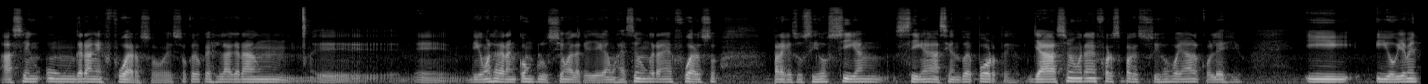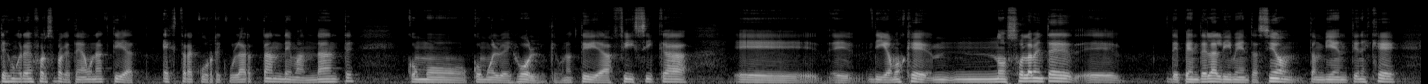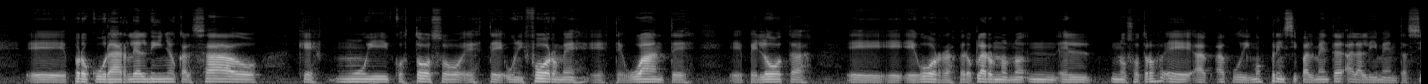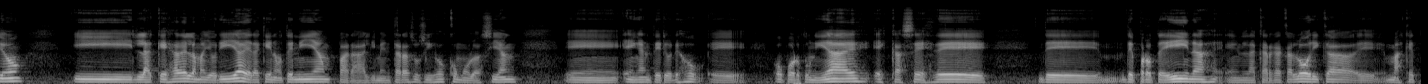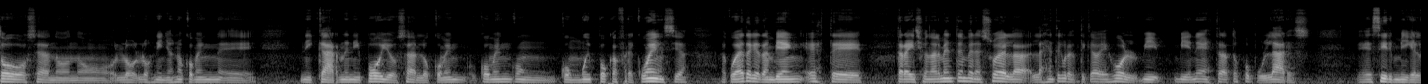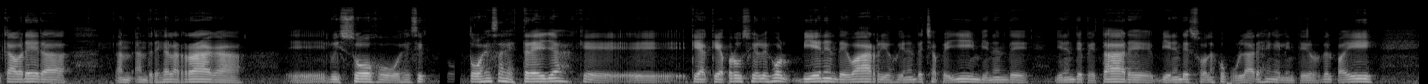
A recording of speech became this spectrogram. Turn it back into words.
hacen un gran esfuerzo. Eso creo que es la gran, digamos, la gran conclusión a la que llegamos. Hacen un gran esfuerzo para que sus hijos sigan, sigan haciendo deporte. Ya hacen un gran esfuerzo para que sus hijos vayan al colegio. Y, obviamente es un gran esfuerzo para que tengan una actividad extracurricular tan demandante como, como el béisbol, que es una actividad física, eh, digamos que no solamente depende de la alimentación. También tienes que eh, procurarle al niño calzado, que es muy costoso, este, uniformes, este, guantes, eh, pelotas, eh, gorras. Pero claro, nosotros acudimos principalmente a la alimentación y la queja de la mayoría era que no tenían para alimentar a sus hijos como lo hacían en anteriores oportunidades, escasez de de, proteínas en la carga calórica, eh, más que todo, o sea, no, no, los niños no comen eh, ni carne ni pollo, o sea, lo comen, comen con, muy poca frecuencia. Acuérdate que también este, tradicionalmente en Venezuela la gente que practica béisbol viene de estratos populares, es decir, Miguel Cabrera, Andrés Galarraga, eh, Luis Ojo, es decir, todas esas estrellas que, que, ha producido el béisbol vienen de barrios, vienen de Chapellín, vienen de, vienen de Petare, vienen de zonas populares en el interior del país.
